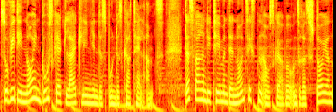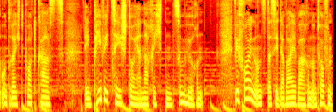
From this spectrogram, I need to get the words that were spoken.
sowie die neuen Bußgeldleitlinien des Bundeskartellamts. Das waren die Themen der 90. Ausgabe unseres Steuern und Recht Podcasts, den PwC Steuernachrichten zum Hören. Wir freuen uns, dass Sie dabei waren und hoffen,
